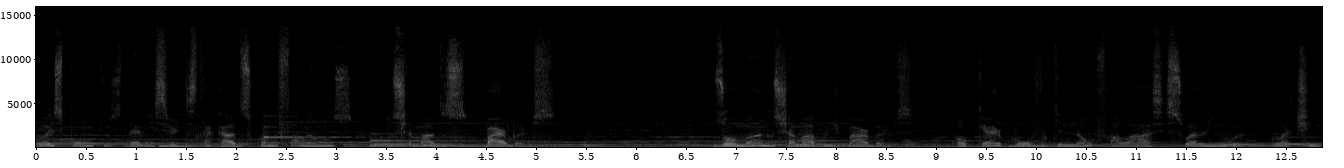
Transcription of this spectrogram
dois pontos devem ser destacados quando falamos dos chamados bárbaros. Os romanos chamavam de bárbaros qualquer povo que não falasse sua língua, o latim.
